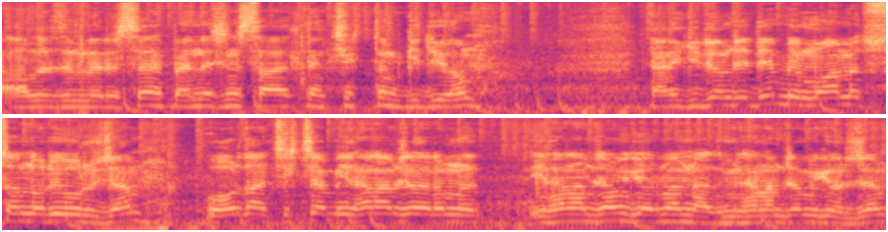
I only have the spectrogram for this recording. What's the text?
Allah izin verirse. Ben de şimdi sahilden çıktım gidiyorum. Yani gidiyorum dediğim bir Muhammed Usta'nın oraya uğrayacağım. Oradan çıkacağım İlhan amcalarımı, İlhan amcamı görmem lazım. İlhan amcamı göreceğim.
